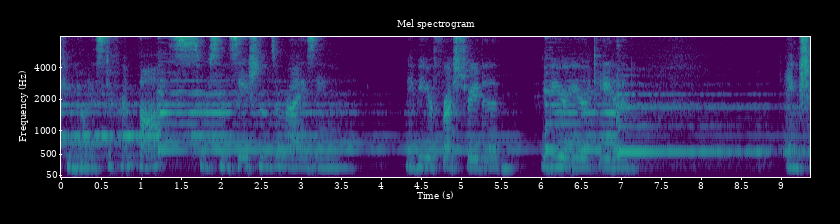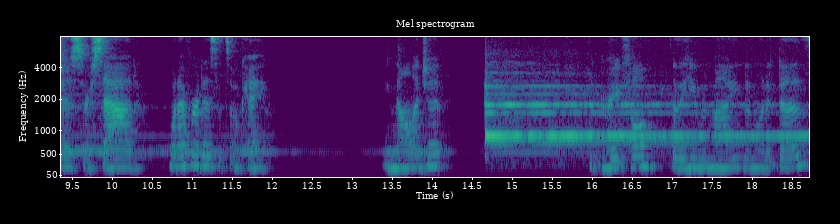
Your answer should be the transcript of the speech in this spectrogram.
If you notice different thoughts or sensations arising, maybe you're frustrated, maybe you're irritated, anxious, or sad, whatever it is, it's okay. Acknowledge it. Be grateful for the human mind and what it does.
